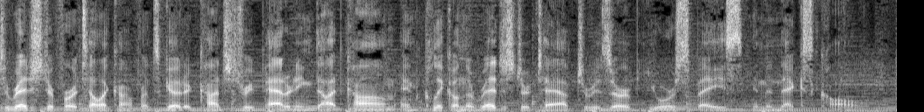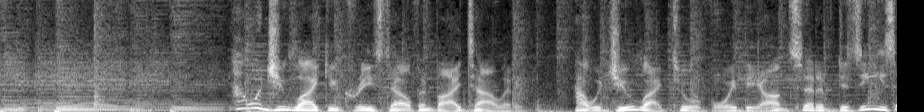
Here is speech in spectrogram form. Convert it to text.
To register for a teleconference, go to consciousrepatterning.com and click on the Register tab to reserve your space in the next call. How would you like increased health and vitality? How would you like to avoid the onset of disease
